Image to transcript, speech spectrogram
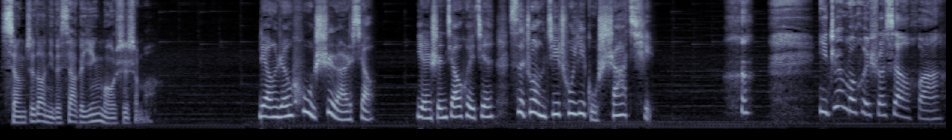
想知道你的下个阴谋是什么？两人互视而笑，眼神交汇间，似撞击出一股杀气。哼，你这么会说笑话。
